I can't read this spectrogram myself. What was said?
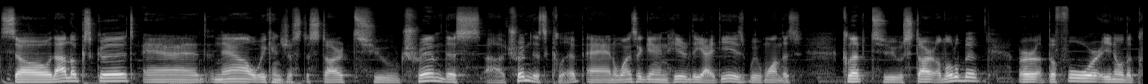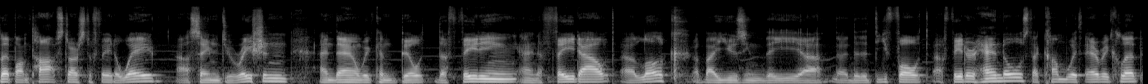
So that looks good. And now we can just start to trim this, uh, trim this clip. And once again, here the idea is we want this clip to start a little bit or before you know the clip on top starts to fade away uh, same duration and then we can build the fading and the fade out uh, look by using the, uh, the, the default uh, fader handles that come with every clip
